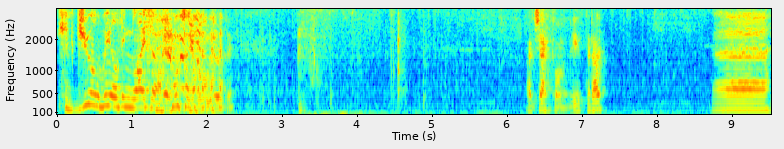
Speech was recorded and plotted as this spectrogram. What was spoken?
Dual wielding lighter. I checked all of these, did I? uh,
